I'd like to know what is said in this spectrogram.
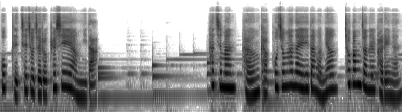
꼭 대체 조제로 표시해야 합니다. 하지만 다음 각 포 중 하나에 해당하면 처방전을 발행한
